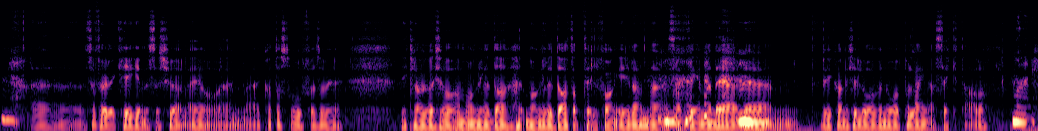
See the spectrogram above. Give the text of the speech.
Ja. Eh, selvfølgelig, krigen i seg sjøl er jo en eh, katastrofe, så vi, vi klager ikke over mangle, da, mangle datatilfang i den eh, settingen. Men det, det, vi kan ikke love noe på lengre sikt her, da. Nei,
